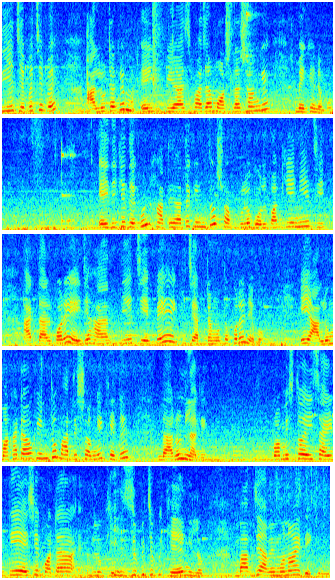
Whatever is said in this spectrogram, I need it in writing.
দিয়ে চেপে চেপে আলুটাকে এই পেঁয়াজ ভাজা মশলার সঙ্গে মেখে নেব। এইদিকে দেখুন, হাতে হাতে কিন্তু সবগুলো গোল পাকিয়ে নিয়েছি। আর তারপরে এই যে হাত দিয়ে চেপে একটু চ্যাপটা মতো করে নেব। এই আলু মাখাটাও কিন্তু ভাতের সঙ্গে খেতে দারুণ লাগে। প্রমিস তো এই সাইড দিয়ে এসে কটা লুকিয়ে চুপি চুপি খেয়ে নিল। ভাবছে আমি মনে হয় দেখিনি।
